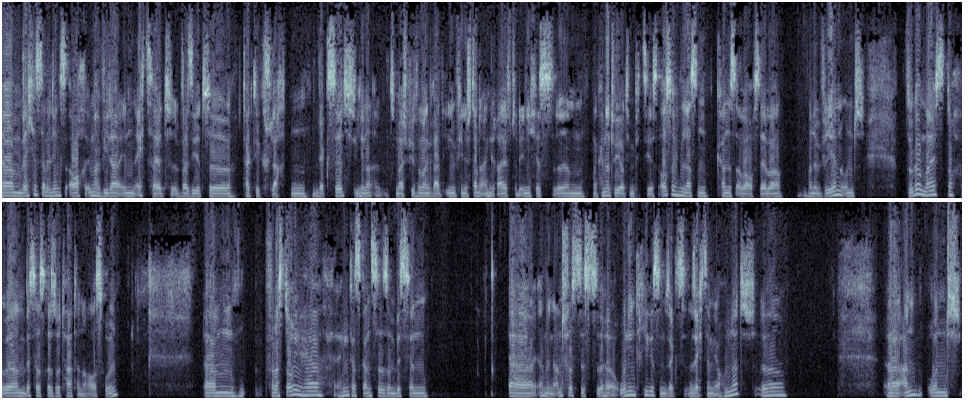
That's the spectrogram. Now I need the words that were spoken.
Ähm, welches allerdings auch immer wieder in Echtzeit-basierte Taktikschlachten wechselt. Nach, zum Beispiel, wenn man gerade irgendwie eine Stadt angreift oder ähnliches. Ähm, man kann natürlich auch den PCs ausrechnen lassen, kann es aber auch selber manövrieren und sogar meist noch äh, ein besseres Resultat dann rausholen. Ähm, von der Story her hängt das Ganze so ein bisschen äh, an den Anschluss des äh, Onin-Krieges im 16. Jahrhundert äh, äh, an und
